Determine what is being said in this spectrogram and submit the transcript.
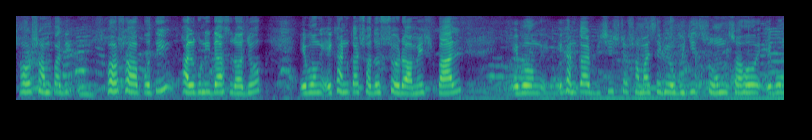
সহসম্পাদি উম, সহসভাপতি ফাল্গুনী দাস রজক এবং এখানকার সদস্য রমেশ পাল এবং এখানকার বিশিষ্ট সমাজসেবী অভিজিৎ সোম সহ এবং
